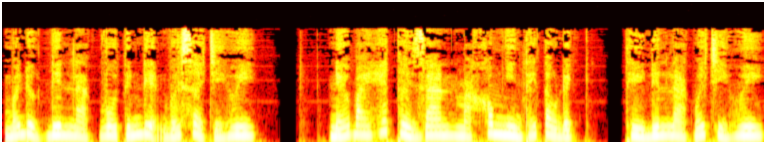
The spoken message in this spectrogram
mới được liên lạc vô tuyến điện với sở chỉ huy. Nếu bay hết thời gian mà không nhìn thấy tàu địch, thì liên lạc với chỉ huy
